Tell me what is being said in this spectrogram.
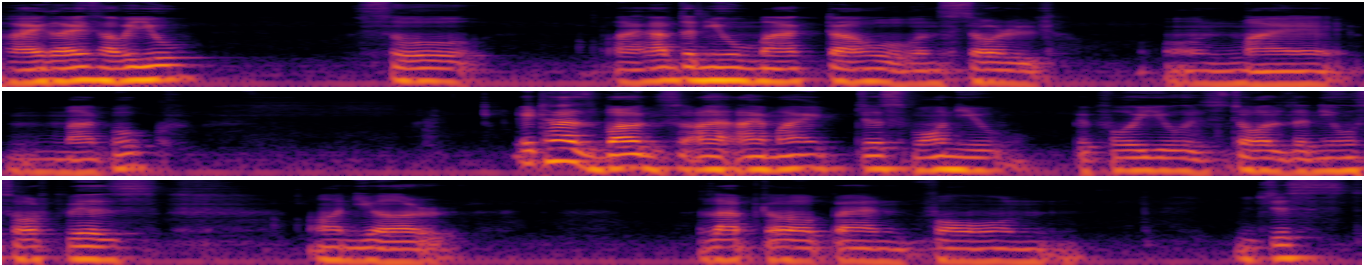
Hi guys how are you? So I have the new Mac Tahoe installed on my MacBook. It has bugs. I, I might just warn you before you install the new softwares on your laptop and phone just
